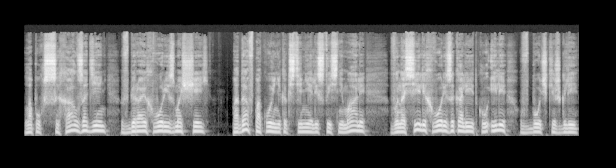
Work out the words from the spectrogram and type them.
Лопух ссыхал за день, вбирая хвори из мощей. Подав покойника к стене, листы снимали, выносили хвори за калитку или в бочке жгли.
